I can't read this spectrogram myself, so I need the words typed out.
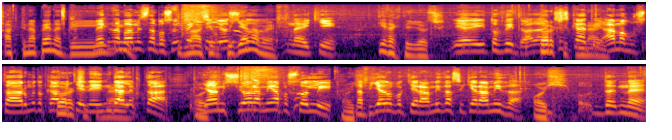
Απ' την απέναντι. Μέχρι να ήδη. πάμε στην αποστολή θα Θυμάσαι έχει που τελειώσει. πηγαίναμε; Το... Ναι, εκεί. Τι θα έχει τελειώσει. Ε, το βίντεο. Αλλά Τώρα ξέρεις κάτι, ξεκινάει. άμα γουστάρουμε το κάνουμε Τώρα και 90 ξεκινάει. λεπτά. Όχι. Μια μισή ώρα μία αποστολή. Όχι. Να πηγαίνουμε από κεραμίδα σε κεραμίδα. Όχι. Ο, ντε- ναι.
